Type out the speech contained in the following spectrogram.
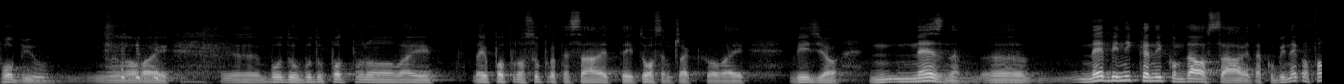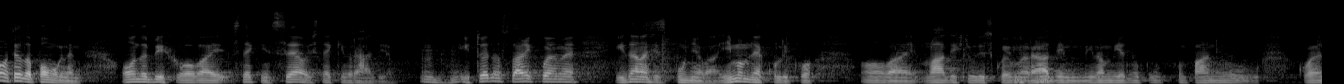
pobiju, ovaj, e, budu, budu potpuno, ovaj, daju potpuno suprotne savete i to sam čak ovaj, viđao. Ne znam, e, ne bi nikad nikom dao savet. Ako bi nekom stvarno teo da pomognem, onda bih ovaj, s nekim seo i s nekim radio. Mm -hmm. I to je jedna stvari koja me i danas ispunjava. Imam nekoliko ovaj, mladih ljudi s kojima mm -hmm. radim, imam jednu kompaniju koja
